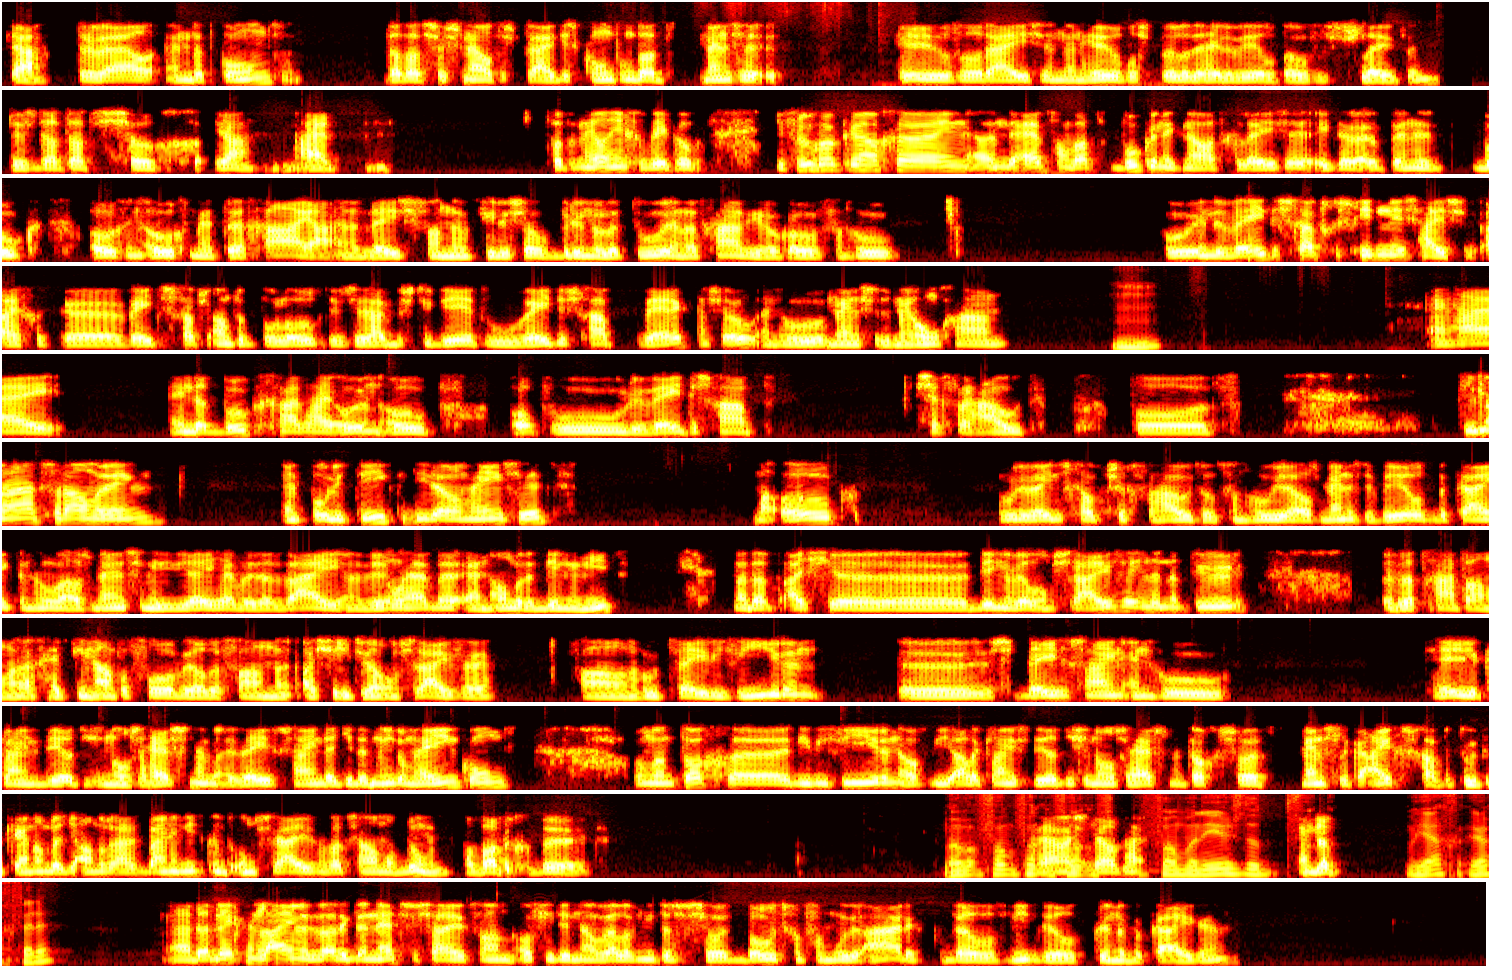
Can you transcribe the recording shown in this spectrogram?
ja, terwijl, en dat komt, dat dat zo snel verspreid is, komt omdat mensen heel veel reizen en heel veel spullen de hele wereld over verslepen. Dus dat dat zo, ja, het wordt een heel ingewikkeld. Je vroeg ook nog eh, in, in de app van wat boeken ik nou had gelezen. Ik ben het boek Oog in Oog met eh, Gaia aan het lezen van de filosoof Bruno Latour. En dat gaat hier ook over van hoe hoe in de wetenschapsgeschiedenis, hij is eigenlijk eh, wetenschapsantropoloog, dus hij bestudeert hoe wetenschap werkt en zo, en hoe mensen ermee omgaan. Mhm. En hij, in dat boek gaat hij ook op, hoe de wetenschap zich verhoudt tot klimaatverandering en politiek die daaromheen zit. Maar ook hoe de wetenschap zich verhoudt tot van hoe je als mens de wereld bekijkt en hoe we als mensen het idee hebben dat wij een wil hebben en andere dingen niet. Maar dat als je eh, dingen wil omschrijven in de natuur, dat gaat dan, eh, heeft hij een aantal voorbeelden van eh, als je iets wil omschrijven van hoe twee rivieren eh, bezig zijn en hoe hele kleine deeltjes in onze hersenen bezig zijn, dat je er niet omheen komt om dan toch eh, die rivieren of die allerkleinste deeltjes in onze hersenen toch een soort menselijke eigenschappen toe te kennen, omdat je anders eigenlijk bijna niet kunt omschrijven wat ze allemaal doen of wat er gebeurt. Maar van, van, Ja, maar van, stelt hij- van wanneer is dat? En dat, Ja, ja, verder? Ja, dat ligt in lijn met wat ik daarnet zo zei, van of je dit nou wel of niet als een soort boodschap van moeder aarde wel of niet wil kunnen bekijken.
